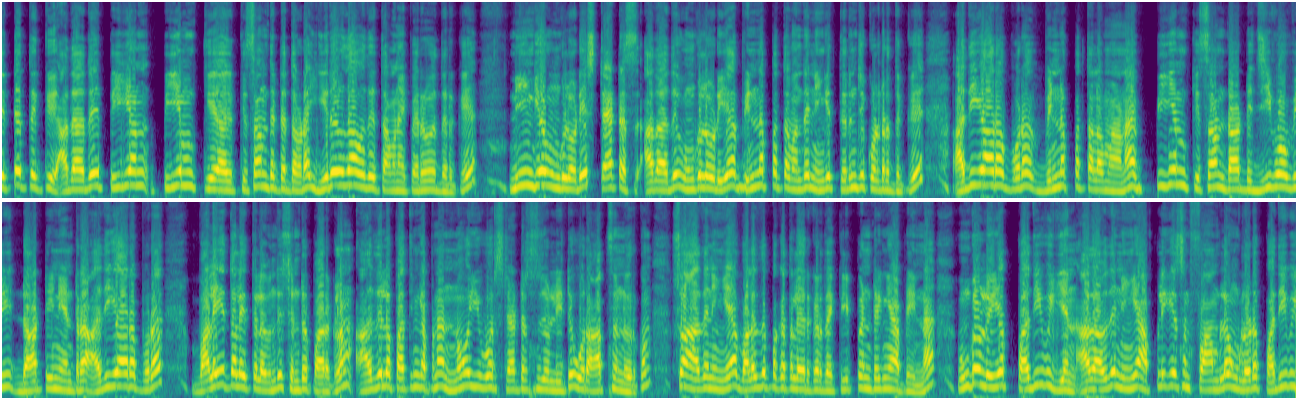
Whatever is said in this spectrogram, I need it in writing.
திட்டத்துக்கு அதாவது பிஎம் பிஎம் கிசான் திட்டத்தோட இருபதாவது தவணை பெறுவதற்கு நீங்கள் உங்களுடைய ஸ்டேட்டஸ் அதாவது உங்களுடைய விண்ணப்பத்தை வந்து நீங்கள் தெரிஞ்சு கொள்றதுக்கு அதிகாரப்புற விண்ணப்பத்தலமான PM Kisan dot gov dot in என்ற அதிகாரப்புற வலைத்தளத்தில் வந்து சென்று பார்க்கலாம். அதில் பார்த்தீங்க அப்படின்னா நோ யுவர் ஸ்டேட்டஸ்னு சொல்லிட்டு ஒரு ஆப்ஷன் இருக்கும். ஸோ அதை நீங்கள் வலது பக்கத்தில் இருக்கிறத கிளிக் பண்ணுறீங்க அப்படின்னா உங்களுடைய பதிவு எண் அதாவது நீங்கள் அப்ளிகேஷன் ஃபார்மில் உங்களோட பதிவு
